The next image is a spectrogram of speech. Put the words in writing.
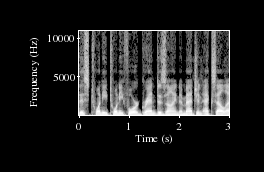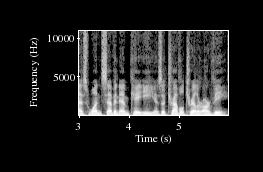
This 2024 Grand Design Imagine XLS17 MKE is a travel trailer RV.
